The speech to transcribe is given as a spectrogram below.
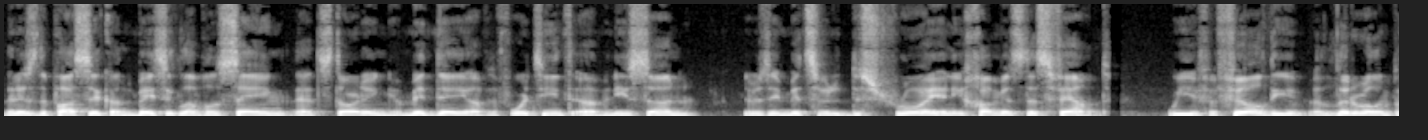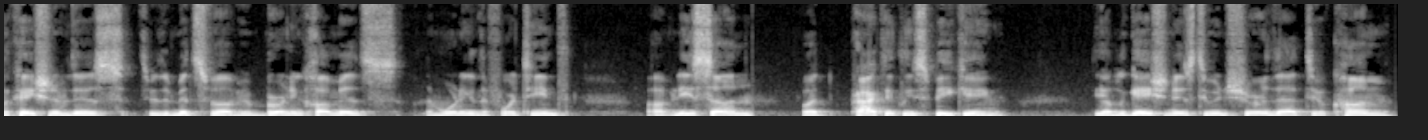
That is, the pasuk on the basic level is saying that starting midday of the 14th of Nisan, there is a mitzvah to destroy any chametz that's found. We fulfill the literal implication of this through the mitzvah of burning chametz on the morning of the 14th of Nisan, but practically speaking, the obligation is to ensure that to come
